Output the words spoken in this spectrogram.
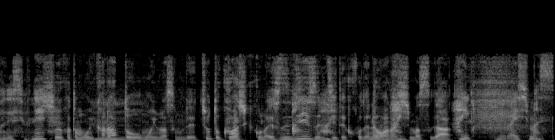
そうですよね。そういう方も多いかなと思いますので、ちょっと詳しくこの SDGs についてここでね、お話ししますが、はい。お願いします。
